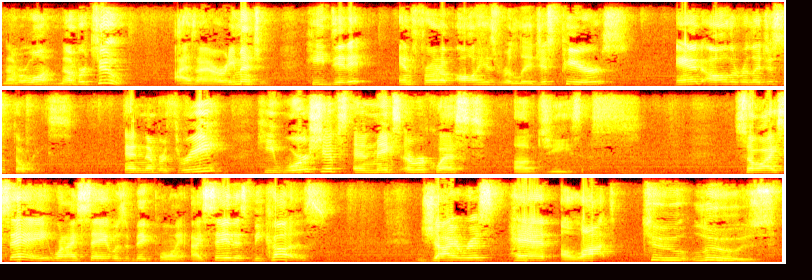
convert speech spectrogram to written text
Number one. Number two, as I already mentioned, he did it in front of all his religious peers and all the religious authorities. And number three, he worships and makes a request of Jesus. So I say, when I say it was a big point, I say this because Jairus had a lot to lose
